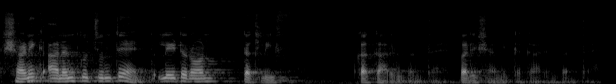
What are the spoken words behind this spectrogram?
क्षणिक आनंद को चुनते हैं तो लेटर ऑन तकलीफ़ का कारण बनता है, परेशानी का कारण बनता है।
